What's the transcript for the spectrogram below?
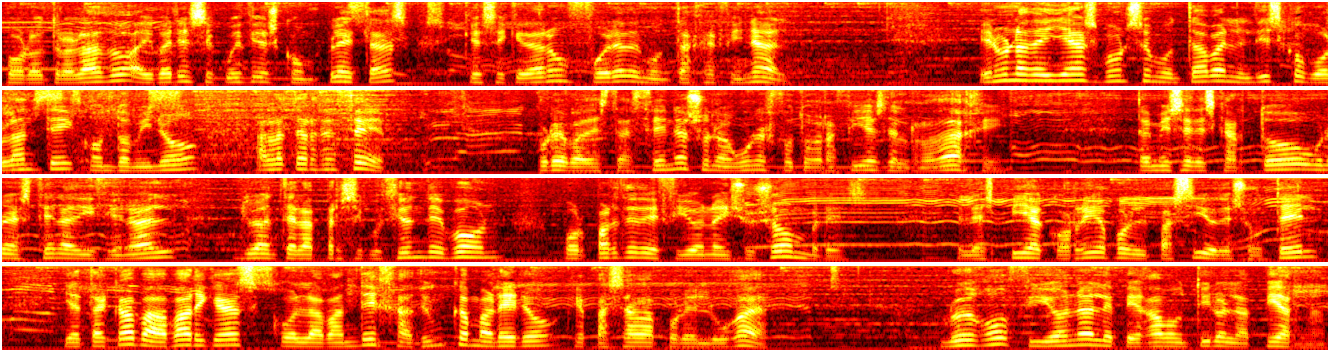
Por otro lado, hay varias secuencias completas que se quedaron fuera del montaje final. En una de ellas, Bond se montaba en el disco volante con dominó al atardecer. Prueba de esta escena son algunas fotografías del rodaje. También se descartó una escena adicional durante la persecución de Bond por parte de Fiona y sus hombres. El espía corría por el pasillo de su hotel y atacaba a Vargas con la bandeja de un camarero que pasaba por el lugar. Luego Fiona le pegaba un tiro en la pierna.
